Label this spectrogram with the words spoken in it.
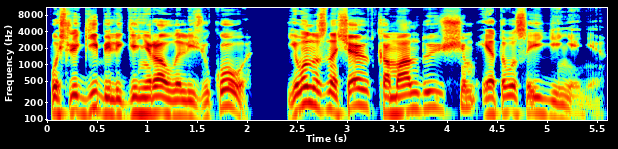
после гибели генерала Лизюкова, его назначают командующим этого соединения.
